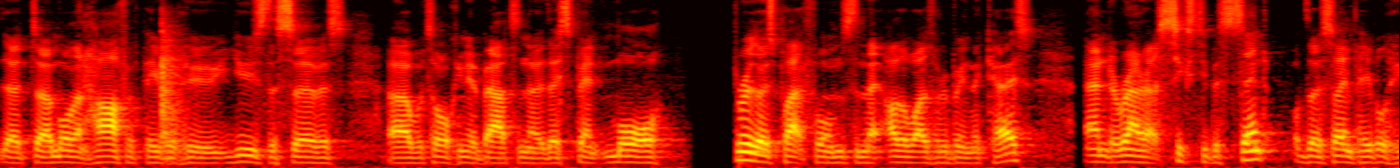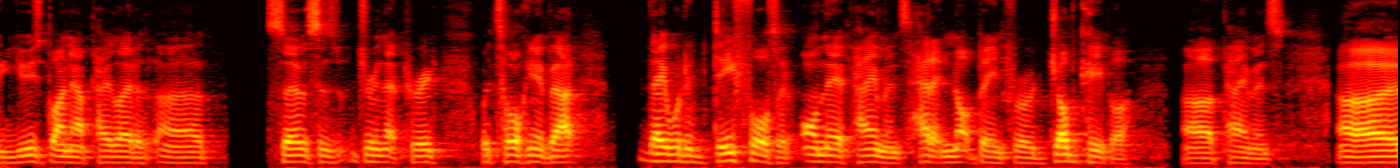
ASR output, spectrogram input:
that uh, more than half of people who use the service uh, were talking about, you know, they spent more through those platforms than that otherwise would have been the case. And around about 60% of those same people who use buy now, pay later uh, services during that period were talking about they would have defaulted on their payments had it not been for JobKeeper uh, payments. Uh,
